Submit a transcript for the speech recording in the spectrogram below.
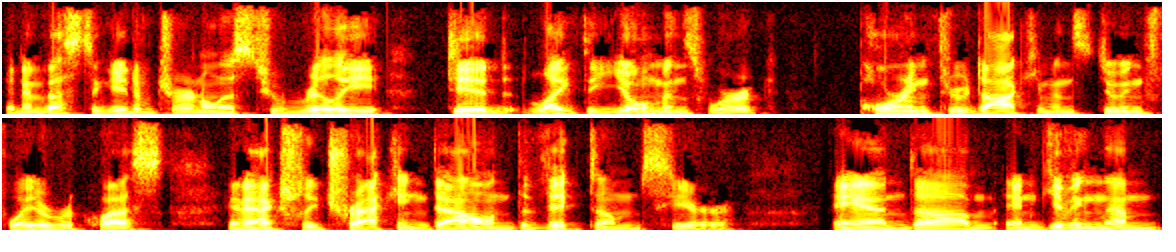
an investigative journalist who really did like the yeoman's work, pouring through documents, doing FOIA requests, and actually tracking down the victims here, and um, and giving them,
